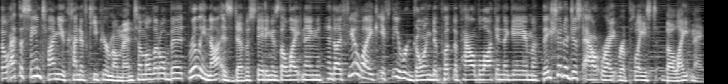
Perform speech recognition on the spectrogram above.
So at the same time, you kind of keep your momentum a little bit. Really not as devastating as the lightning. And I feel like if they were going to put the power block in the game, they should have just outright replaced the lightning.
